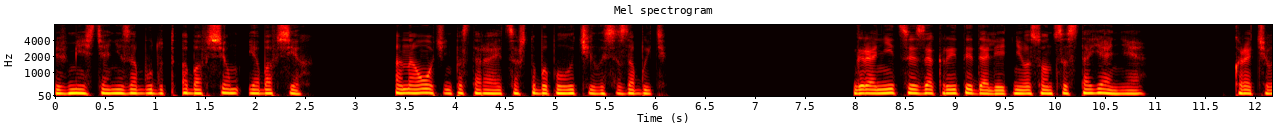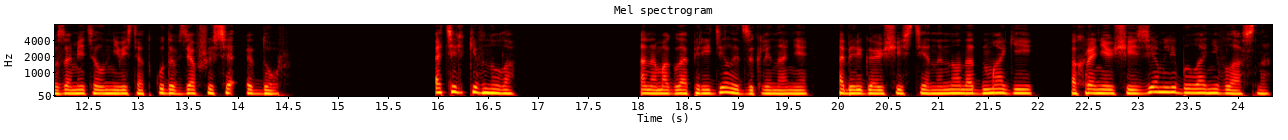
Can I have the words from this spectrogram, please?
Вместе они забудут обо всем и обо всех. Она очень постарается, чтобы получилось забыть. Границы закрыты до летнего солнцестояния, вкратчиво заметил невесть откуда взявшийся Эдор. Атель кивнула. Она могла переделать заклинание, оберегающее стены, но над магией, охраняющей земли, была невластна.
